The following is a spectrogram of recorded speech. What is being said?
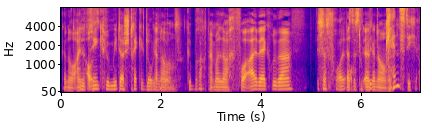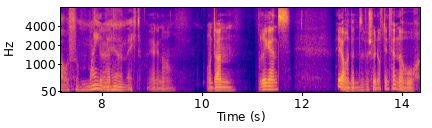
genau, ein eine Aus 10 Kilometer Strecke, glaube ich, Genau. uns gebracht. einmal nach Vorarlberg rüber. ist das voll. Das oh, ist, du, äh, genau. du kennst dich aus, meine Gehört. Herren, echt. Ja, genau. Und dann Bregenz. Ja, und dann sind wir schön auf den Fender hoch.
